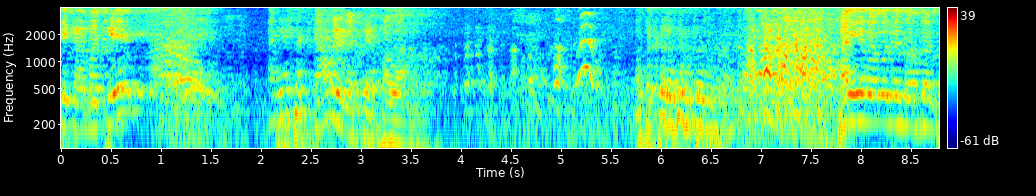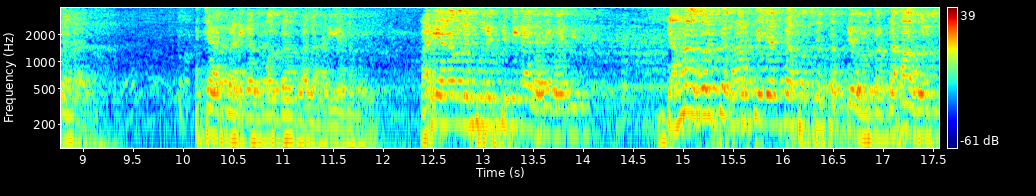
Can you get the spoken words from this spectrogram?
ते कामाचे? आणि याचं कारण असं आहे भावानं आता खरं सांगतो. हरियाणामध्ये मतदान झालं चार तारखेला मतदान झालं हरियाणामध्ये. हरियाणामध्ये परिस्थिती काय झाली माहिती? दहा वर्ष भारतीय जनता पक्ष सत्तेवर होता. दहा वर्ष.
